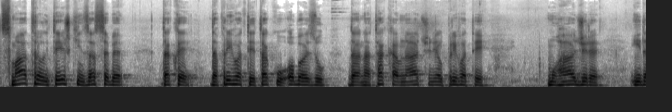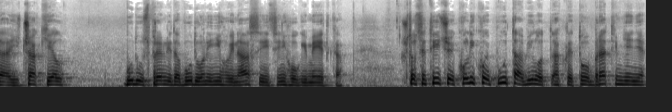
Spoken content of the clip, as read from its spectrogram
smatrali teškim za sebe dakle, da prihvate takvu obavezu da na takav način jel, prihvate muhađire i da i čak jel, budu spremni da budu oni njihovi nasljednici njihovog imetka. Što se tiče koliko je puta bilo dakle, to bratimljenje,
